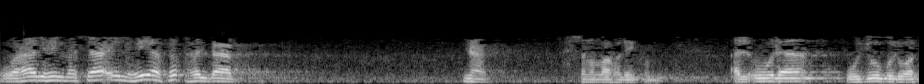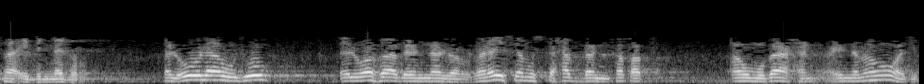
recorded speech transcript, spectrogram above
وهذه المسائل هي فقه الباب. نعم. أحسن الله إليكم. الأولى وجوب الوفاء بالنذر. الأولى وجوب الوفاء بالنذر فليس مستحبا فقط أو مباحا وإنما هو واجب.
